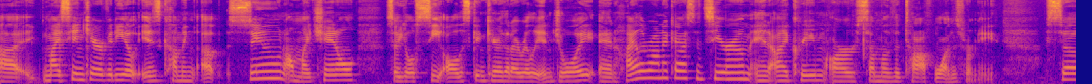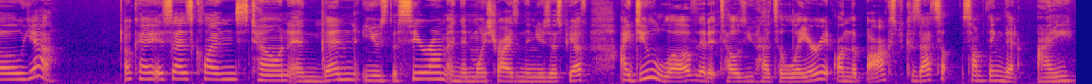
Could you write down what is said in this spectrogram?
Uh, my skincare video is coming up soon on my channel, so you'll see all the skincare that I really enjoy, and hyaluronic acid serum and eye cream are some of the top ones for me. So, yeah. Okay, it says cleanse, tone, and then use the serum, and then moisturize, and then use SPF. I do love that it tells you how to layer it on the box because that's something that I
